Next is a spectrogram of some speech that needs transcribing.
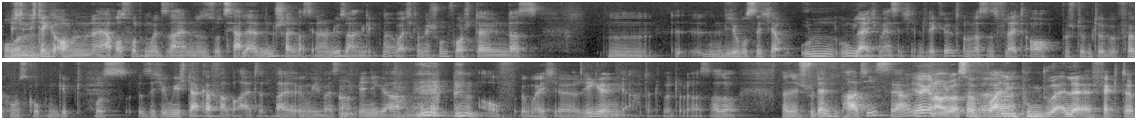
Ich, ich denke auch eine Herausforderung wird sein, eine soziale Erwünschtheit, was die Analyse angeht. Ne? Weil ich kann mir schon vorstellen, dass ein Virus sich ja un ungleichmäßig entwickelt und dass es vielleicht auch bestimmte Bevölkerungsgruppen gibt, wo es sich irgendwie stärker verbreitet, weil irgendwie, weiß nicht, weniger auf irgendwelche Regeln geachtet wird oder was. Also, nicht, Studentenpartys, ja. Ja, genau, du hast ja vor Äh, allen Dingen punktuelle Effekte.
